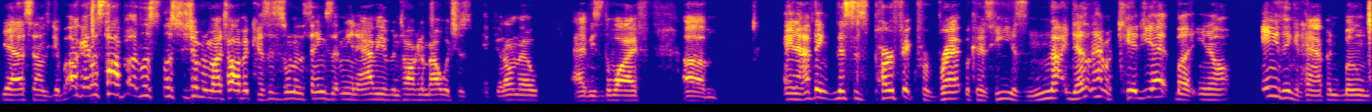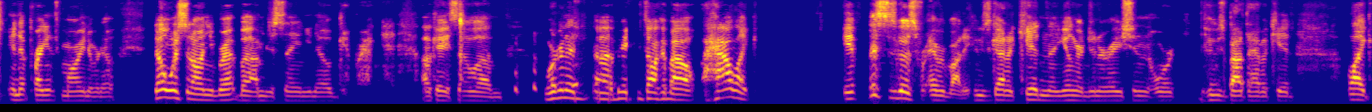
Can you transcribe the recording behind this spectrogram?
yeah, that sounds good. But okay, let's talk. Let's let's just jump into my topic because this is one of the things that me and Abby have been talking about. Which is, if you don't know, Abby's the wife. Um, and I think this is perfect for Brett because he is not doesn't have a kid yet, but you know anything can happen. Boom, end up pregnant tomorrow. You never know. Don't wish it on you, Brett. But I'm just saying, you know, get pregnant. Okay, so um, we're gonna uh, basically talk about how like if this goes for everybody who's got a kid in the younger generation or who's about to have a kid like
